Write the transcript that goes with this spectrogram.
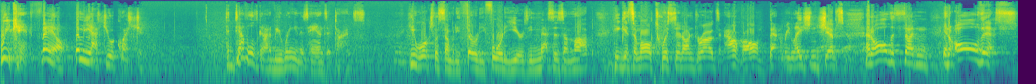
we can't fail. Let me ask you a question. The devil's got to be wringing his hands at times. He works with somebody 30, 40 years. He messes them up. He gets them all twisted on drugs and alcohol and bent relationships. And all of a sudden, in all this,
